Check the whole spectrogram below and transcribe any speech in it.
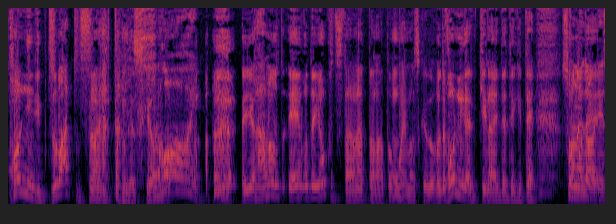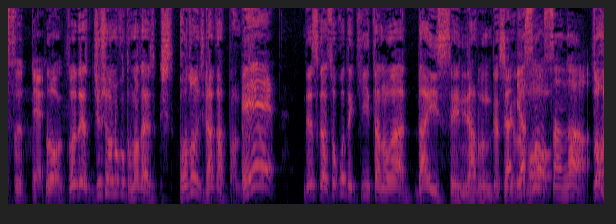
本人にズバッとつながったんですよ。すごい。いやあの英語でよくつながったなと思いますけど。で本人がいきなり出てきてそこでですって。そうそれで受賞のことまだご存知なかったんですよ。ええーですからそこで聞いたのが第一声になるんですけども。安本さんが教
